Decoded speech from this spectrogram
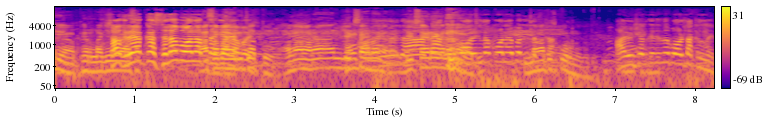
फिरला गेला. सगळ्या कसला बॉल आता असा गेला बाहेर बाई? जातो. अगा लेग साइड आहे का लेग साइड आहे का नाही बॉलिंगला कोण आहे बघितलं? नादच करू नको. आयुष्यात कधी बॉल टाकलं नाही.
